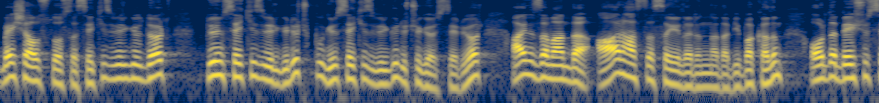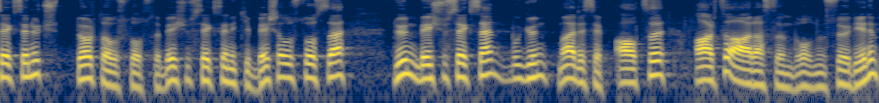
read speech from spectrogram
5 Ağustos'ta 8,4, Dün 8,3, bugün 8,3'ü gösteriyor. Aynı zamanda ağır hasta sayılarına da bir bakalım. Orada 583 4 Ağustos'ta, 582 5 Ağustos'ta, dün 580, bugün maalesef 6 artı ağır hastanın olduğunu söyleyelim.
